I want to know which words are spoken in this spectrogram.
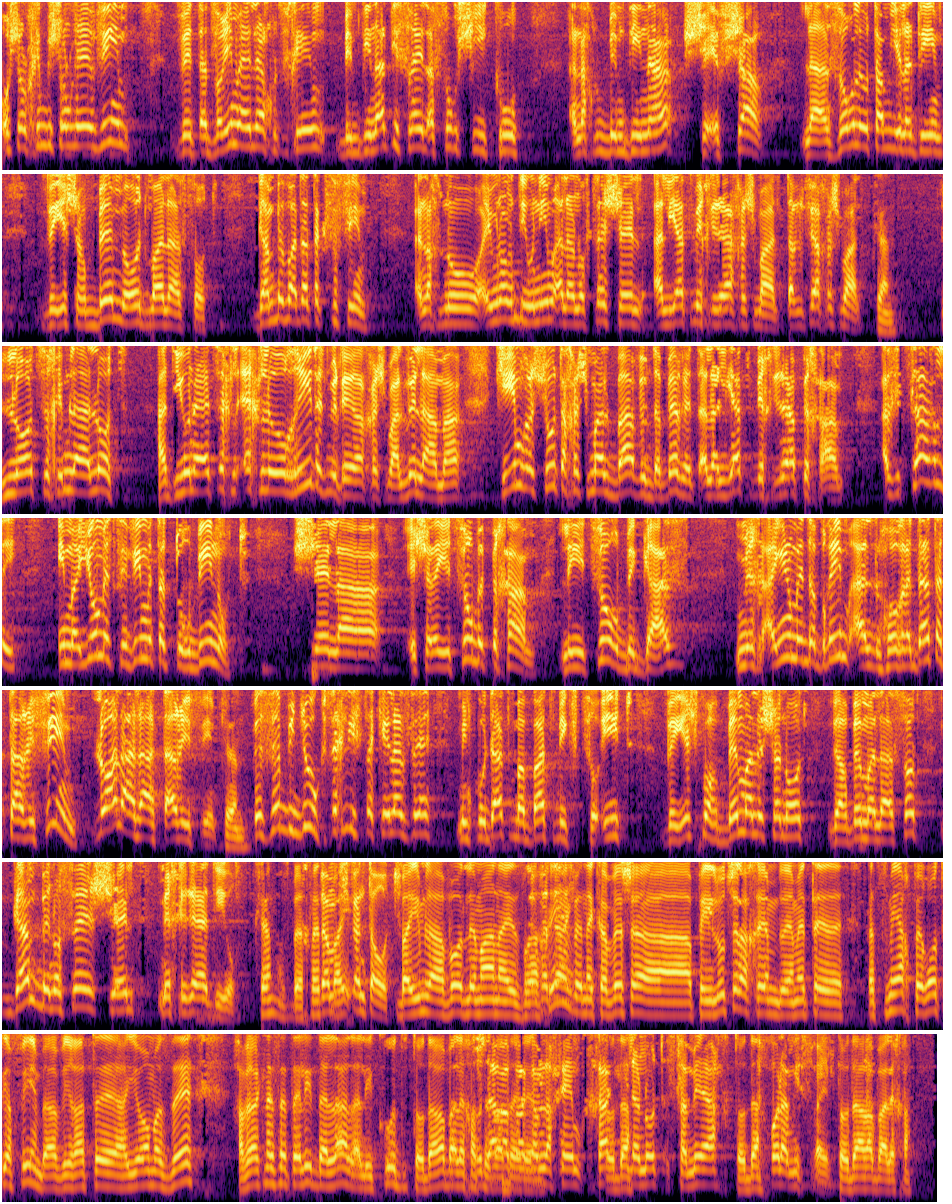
או שהולכים לישון רעבים, ואת הדברים האלה אנחנו צריכים, במדינת ישראל אסור שיקרו. אנחנו במדינה שאפשר לעזור לאותם ילדים, ויש הרבה מאוד מה לעשות. גם בוועדת הכספים. אנחנו, היו לנו דיונים על הנושא של עליית מחירי החשמל, תעריפי החשמל. כן. לא צריכים לעלות. הדיון היה צריך איך להוריד את מחירי החשמל. ולמה? כי אם רשות החשמל באה ומדברת על עליית מחירי הפחם, אז צר לי, אם היו מסבים את הטורבינות של, ה... של הייצור בפחם לייצור בגז, היינו מדברים על הורדת התעריפים, לא על העלאת תעריפים. כן. וזה בדיוק, צריך להסתכל על זה מנקודת מבט מקצועית, ויש פה הרבה מה לשנות והרבה מה לעשות, גם בנושא של מחירי הדיור. כן, אז בהחלט והמשכנתאות. באים לעבוד למען האזרחים, ונקווה שהפעילות שלכם באמת אה, תצמיח פירות יפים באווירת אה, היום הזה. חבר הכנסת אלי דלל, הליכוד, תודה רבה לך שבאת אלינו. תודה רבה גם לכם. חג אילנות שמח תודה. לכל עם ישראל. תודה רבה לך.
